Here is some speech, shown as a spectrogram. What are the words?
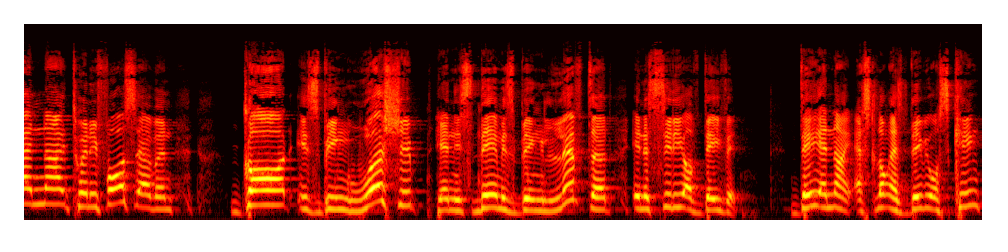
and night, 24 7, God is being worshipped and his name is being lifted in the city of David. Day and night, as long as David was king,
